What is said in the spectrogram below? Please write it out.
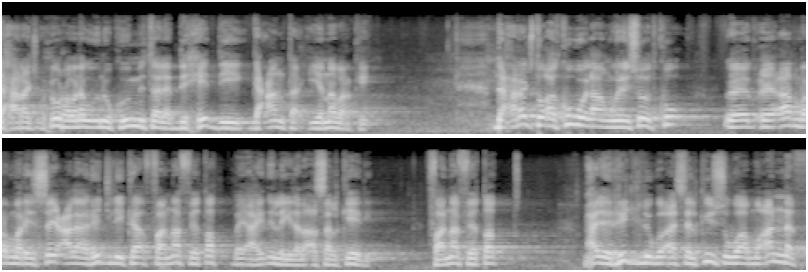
daxraj wuxuu raba nabigu inuu kuu mitaala bixiddii gacanta iyo nabarkii. Daxrajtoo aad ku wilaanwilaysood ku aad marmarisay calaa rijlika fanafitat bay ahayd in la yidhahdo asalkeedii fanafitat maxaa yidhi rijligu asalkiisu waa mu'anath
